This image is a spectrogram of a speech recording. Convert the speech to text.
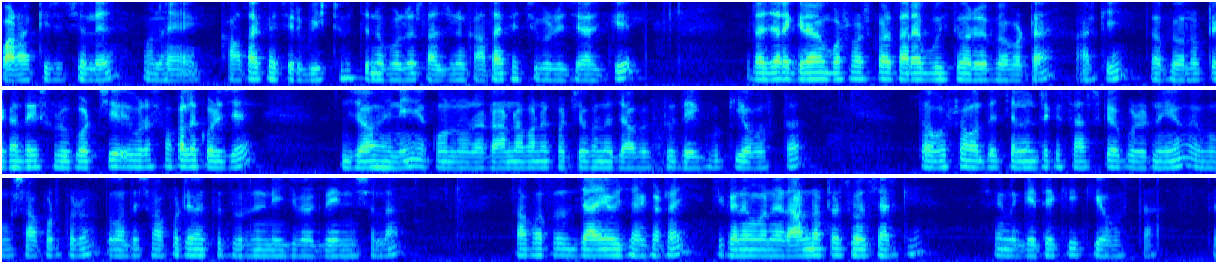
পাড়ার কিছু ছেলে মানে কাদা খেঁচির, বৃষ্টি হচ্ছে না বলে তার জন্য কাঁথা খেঁচি করেছে আর কি এটা যারা গ্রামে বসবাস করে তারাই বুঝতে পারবে ব্যাপারটা আর কি। তবে ব্লগটা এখান থেকে শুরু করছি। ওরা সকালে করেছে, যাওয়া হয়নি। এখন ওরা রান্না বান্না করছে, ওখানে যাব, একটু দেখব কী অবস্থা। তো অবশ্যই আমাদের চ্যানেলটাকে সাবস্ক্রাইব করে নিও এবং সাপোর্ট করো। তোমাদের সাপোর্টে হয়তো দূরে নিয়ে যাবে একদিন, ইনশাল্লাহ। তারপর তো যাই ওই জায়গাটায়, যেখানে মানে রান্নাটা চলছে আর কি। সেখানে গিয়ে দেখি কী অবস্থা। তো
